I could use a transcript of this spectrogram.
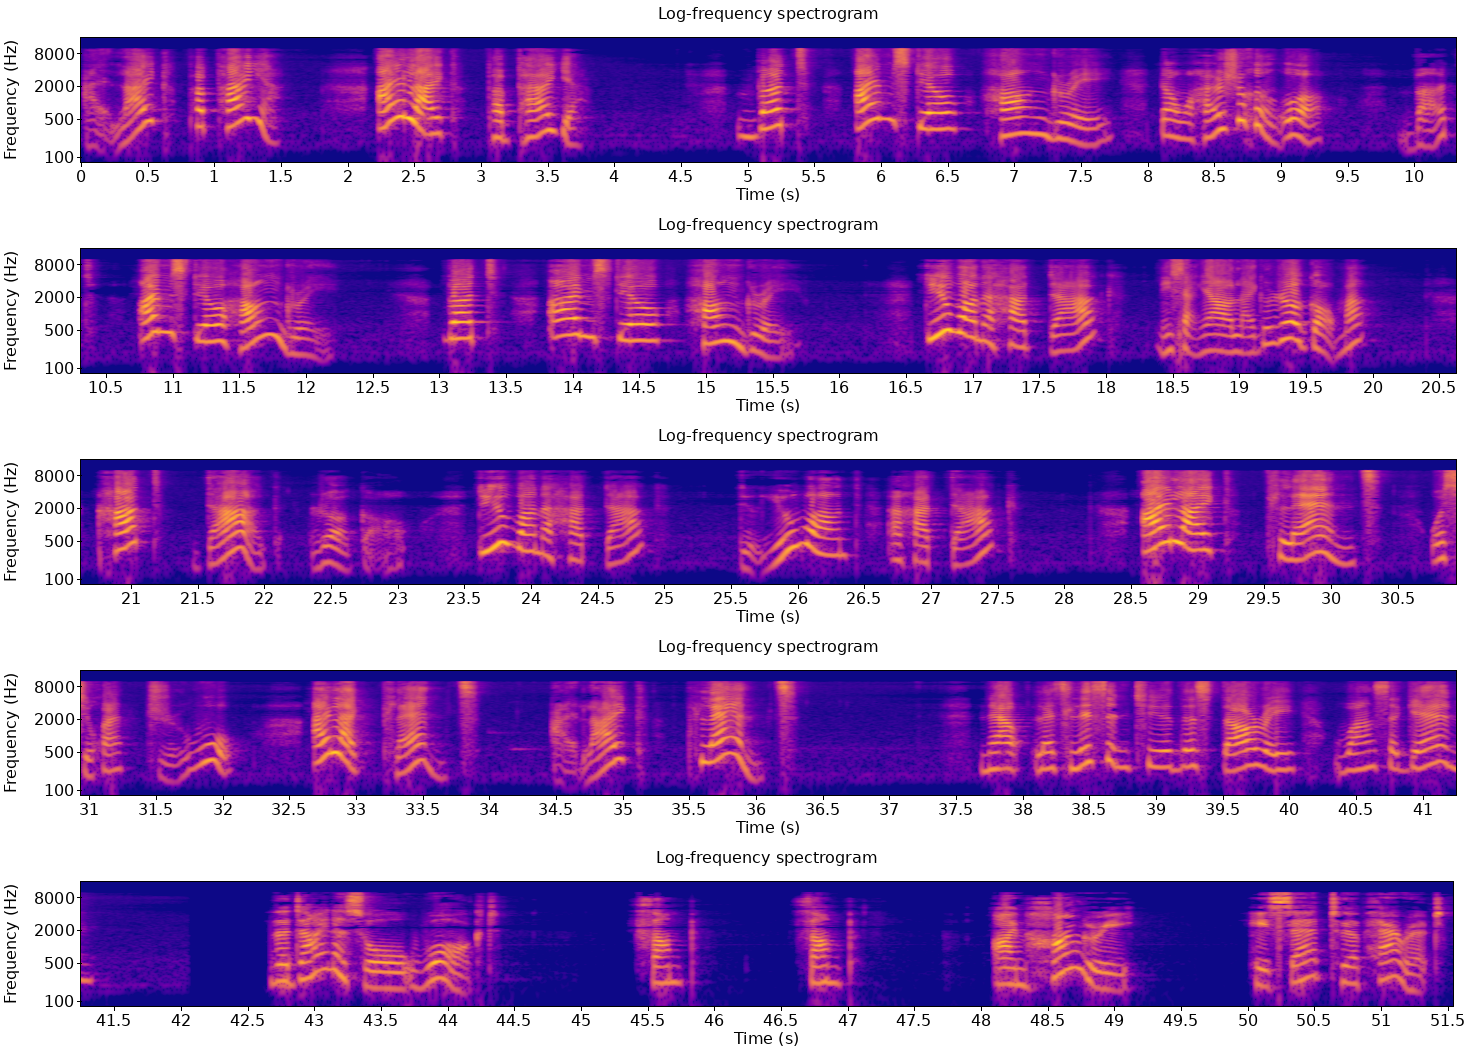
I like papaya. I like papaya. But I'm still hungry，但我还是很饿。But I'm still hungry. But I'm still hungry. Do you want a hot dog? 你想要来个热狗吗？Hot dog，热狗。Do you want a hot dog? Do you want a hot dog? I like plants. 我喜欢植物。I like plants. I like plant. Now let's listen to the story once again. The dinosaur walked. Thump, thump. I'm hungry, he said to a parrot.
